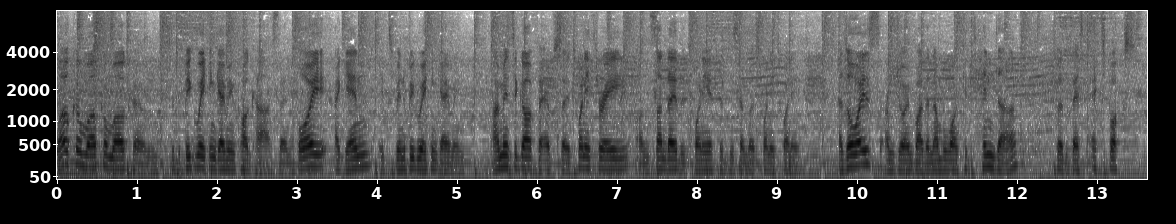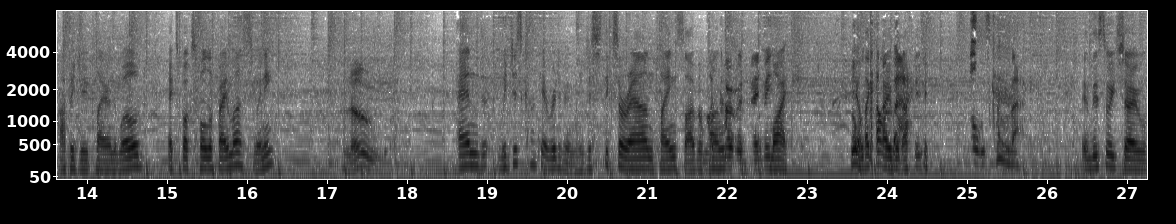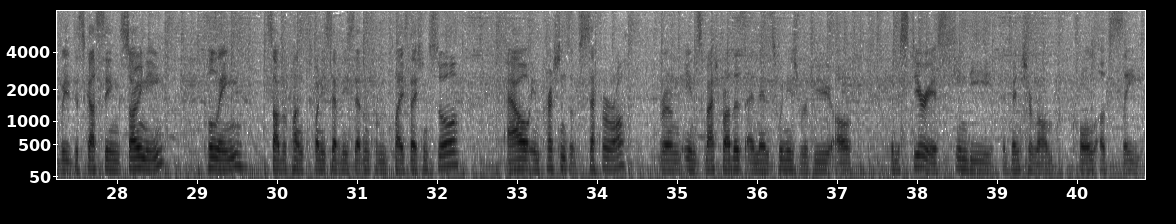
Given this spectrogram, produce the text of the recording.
Welcome, welcome, welcome to the Big Week in Gaming podcast. And boy, again, it's been a big week in gaming. I'm into God for episode 23 on Sunday, the 20th of December 2020. As always, I'm joined by the number one contender for the best Xbox RPG player in the world, Xbox Hall of Famer, Swinny. Hello. And we just can't get rid of him. He just sticks around playing Cyberpunk. Like COVID, baby. Mike. Oh, You're it's coming back. Oh, it's coming back. In this week's show, we'll be discussing Sony pulling Cyberpunk 2077 from the PlayStation Store, our impressions of Sephiroth from in Smash Brothers, and then Swinny's review of the mysterious indie adventure romp Call of Sea.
